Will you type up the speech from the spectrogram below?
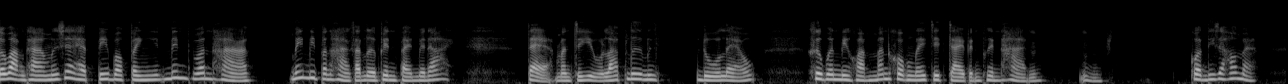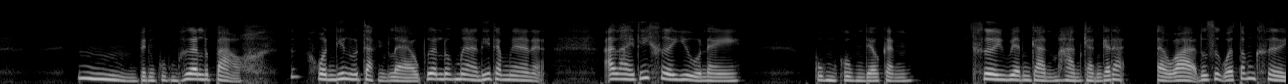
ระหว่างทางไม่ใช่แฮปปี้บอกไปงี้ไม่มีปัญหา ไม่มีปัญหากันเลยเป็นไปไม่ได้ แต่มันจะอยู่ราบรื่นดูแล้ว คือมันมีความมั่นคงในจิตใจเป็นพื้นฐานคนที่จะเข้ามา อืม เป็นกลุ่มเพื่อนหรือเปล่า คนที่รู้จักอยู่แล้ว เพื่อนร่วมงานที่ทำงานเนี่ยอะไรที่เคยอยู่ในกลุ่มกลุ่มเดียวกัน เคยเวียนกันผ่านกันก็ได้ แต่ว่ารู้สึกว่าต้องเคย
